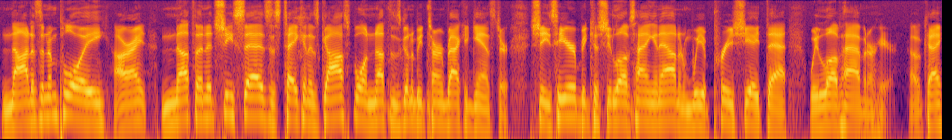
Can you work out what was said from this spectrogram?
not as an employee. All right, nothing that she says is taken as gospel, and nothing's going to be turned back against her. She's here because she loves hanging out, and we appreciate that. We love having her here. Okay,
